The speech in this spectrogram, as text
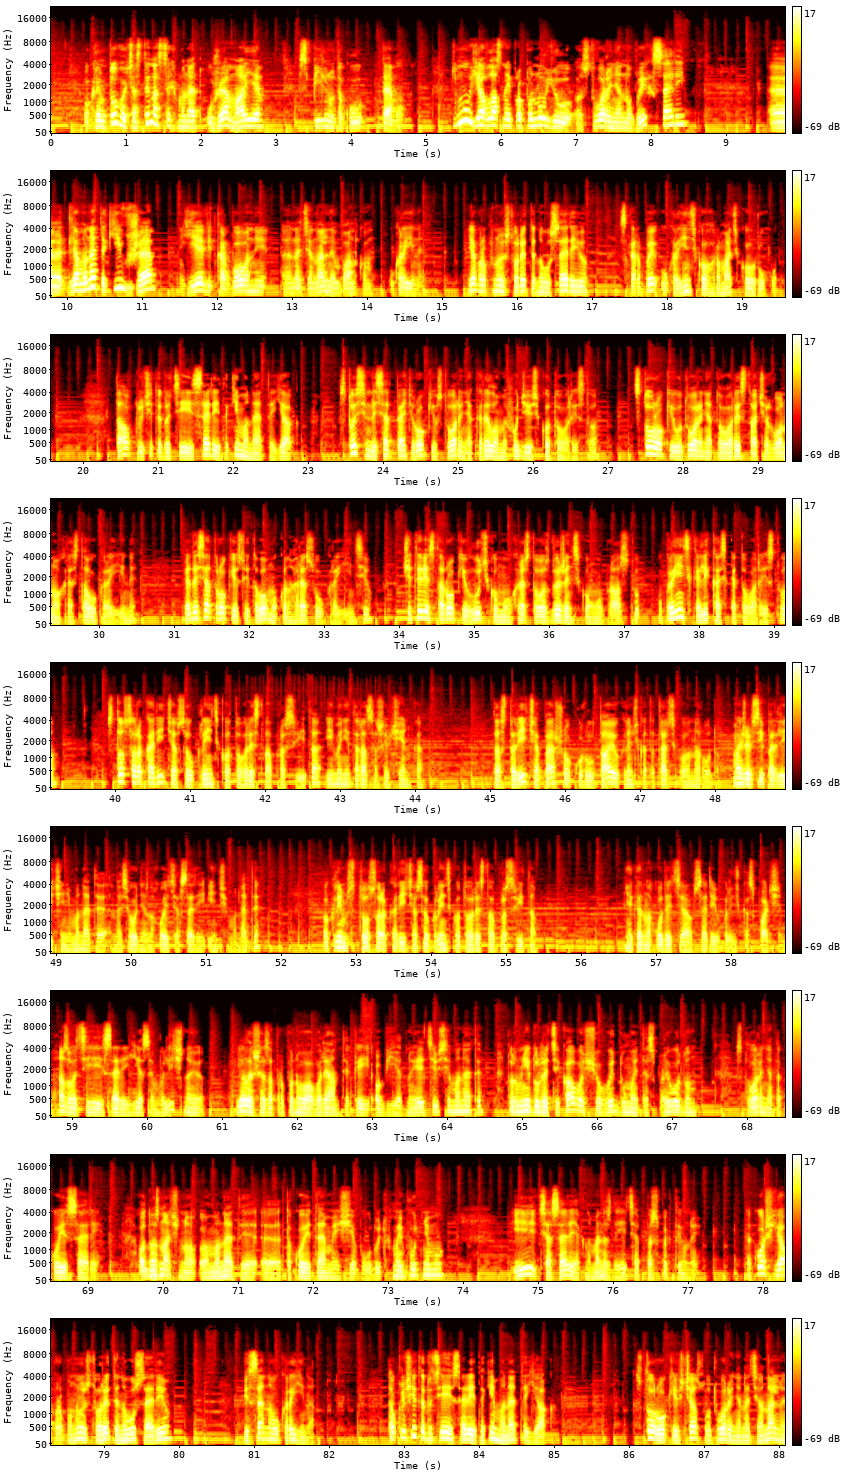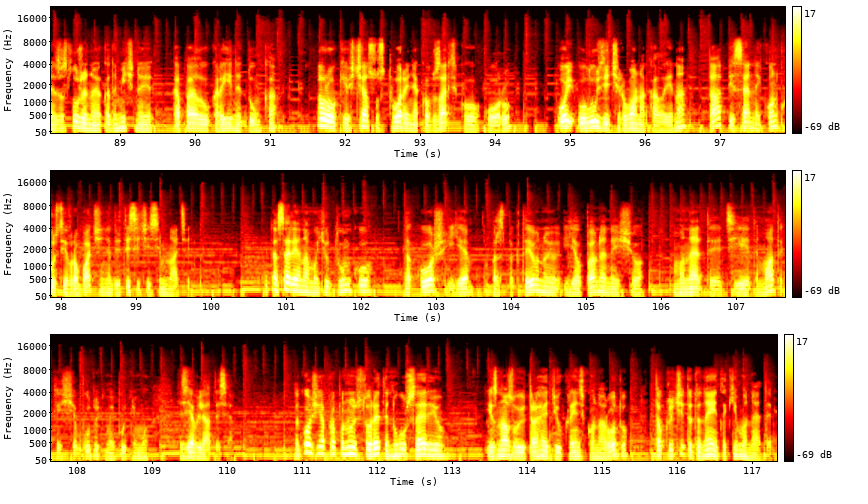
Окрім того, частина з цих монет уже має спільну таку тему. Тому я, власне, і пропоную створення нових серій е, для монет, які вже є відкарбовані е, Національним банком України. Я пропоную створити нову серію Скарби українського громадського руху та включити до цієї серії такі монети, як 175 років створення Кирило-Мефодіївського товариства, 100 років утворення Товариства Червоного Хреста України, 50 років Світовому конгресу українців, 400 років Луцькому Хрестово-Здвиженському братству, Українське лікарське товариство, 140-річчя Всеукраїнського товариства Просвіта імені Тараса Шевченка та сторіччя першого курултаю кримсько-татарського народу. Майже всі перелічені монети на сьогодні знаходяться в серії інші монети, окрім 140-річчя Всеукраїнського товариства Просвіта, яке знаходиться в серії Українська спадщина. Назва цієї серії є символічною. Я лише запропонував варіант, який об'єднує ці всі монети. Тож мені дуже цікаво, що ви думаєте з приводу створення такої серії. Однозначно, е, монети е, такої теми ще будуть в майбутньому, і ця серія, як на мене, здається перспективною. Також я пропоную створити нову серію Пісенна Україна та включити до цієї серії такі монети, як 100 років з часу утворення Національної заслуженої академічної капели України Думка, 100 років з часу створення Кобзарського хору, Ой у лузі Червона калина та пісенний конкурс Євробачення 2017. Така серія, на мою думку, також є перспективною, і я впевнений, що монети цієї тематики ще будуть в майбутньому з'являтися. Також я пропоную створити нову серію із назвою Трагедії українського народу та включити до неї такі монети:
